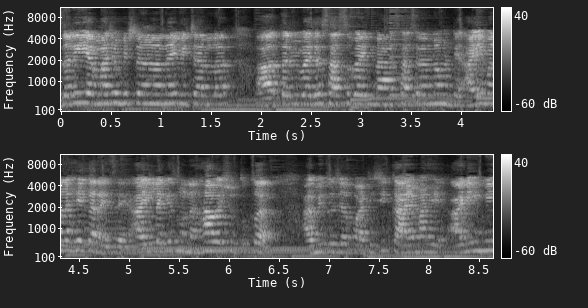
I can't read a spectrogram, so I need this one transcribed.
जरी या माझ्या मिस्टरांना नाही विचारलं तर मी माझ्या सासूबाईंना सासऱ्यांना म्हणते आई मला हे करायचं आहे आई लगेच म्हणा हा वैशू तू कर. आम्ही तुझ्या पाठीशी कायम आहे. आणि मी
